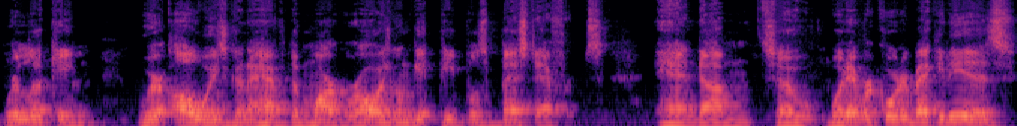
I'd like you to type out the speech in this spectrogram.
we're looking, we're always going to have the mark. We're always going to get people's best efforts. And um, so, whatever quarterback it is,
